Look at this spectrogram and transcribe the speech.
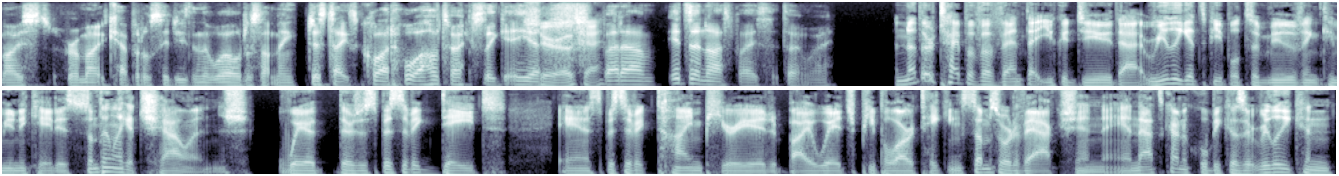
most remote capital cities in the world or something. Just takes quite a while to actually get here. Sure, okay. But um, it's a nice place. Don't worry. Another type of event that you could do that really gets people to move and communicate is something like a challenge where there's a specific date and a specific time period by which people are taking some sort of action. And that's kind of cool because it really can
